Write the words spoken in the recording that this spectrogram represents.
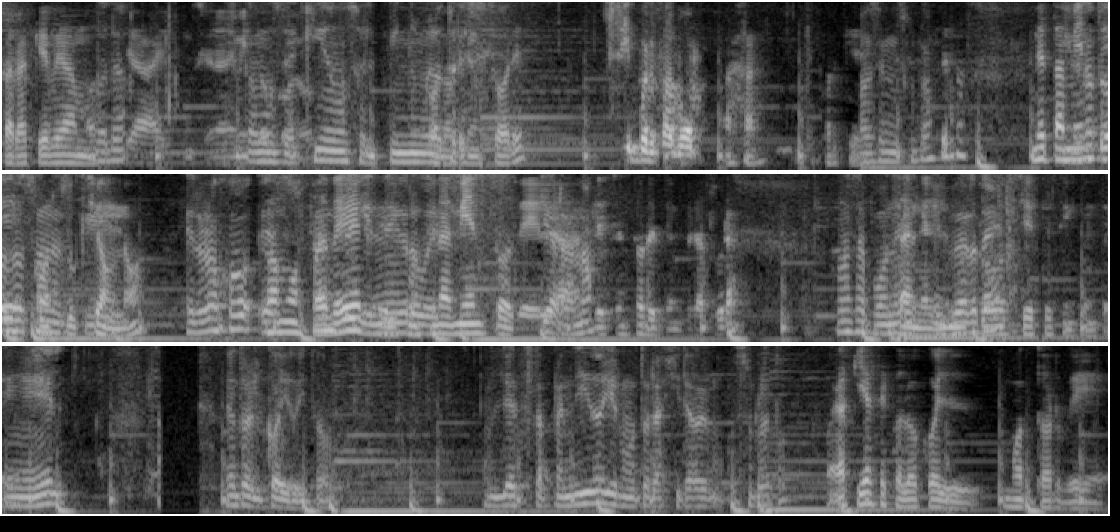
para que veamos Ahora ya el funcionamiento Sacamos de con, aquí, vamos al pin número con los 13. sensores. Sí, por favor. Ajá, porque ¿Hacen disculpa? esto es Y netamente dos son los construcción, que- ¿no? El rojo es Vamos a ver y el el negro funcionamiento es de tierra, la- ¿no? del sensor de temperatura. Vamos a poner en el, el verde 2750. en el dentro del código y todo. El LED está prendido y el motor ha girado hace un rato. Bueno, aquí ya se colocó el motor de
